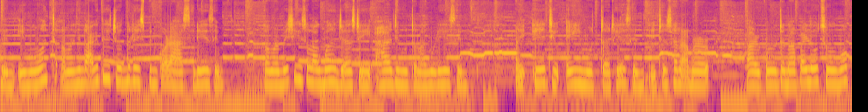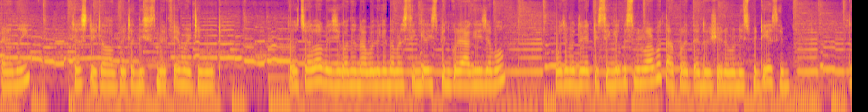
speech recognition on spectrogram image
দেন ইমোট আমার কিন্তু আগে থেকে চোদ্দোটা স্পিন করা আছে, ঠিক আছে? তো আমার বেশি কিছু লাগবে না জাস্ট এই হার্ড ইমোটটা লাগবে, ঠিক আছে? আর এই এই ইমোটটা ঠিক আছে? এটা ছাড়া আমার আর কোনোটা না পাইলেও চলবো, প্যারা নাই। জাস্ট এটা লাগবে, এটা this is my favourite emote তো চলো, বেশি কথা না বলে কিন্তু আমরা সিঙ্গেল স্পিন করে আগিয়ে যাব। প্রথমে দুই একটি সিঙ্গেল স্পিন মারবো, তারপরে তাই দুইশো নম্বর স্পিন ঠিক আছে? তো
